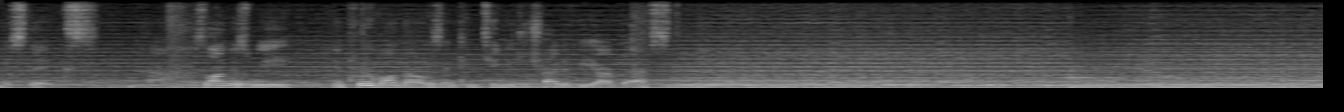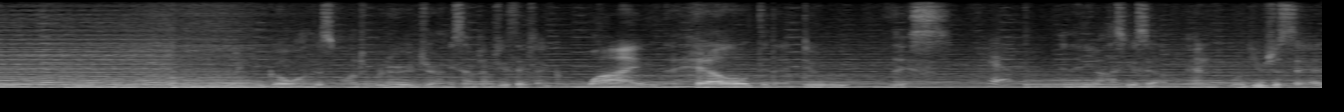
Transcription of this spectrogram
mistakes. Uh, as long as we improve on those and continue to try to be our best, when you go on this entrepreneurial journey, sometimes you think like, why the hell did I do this? Yeah. And then you ask yourself, and what you just said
